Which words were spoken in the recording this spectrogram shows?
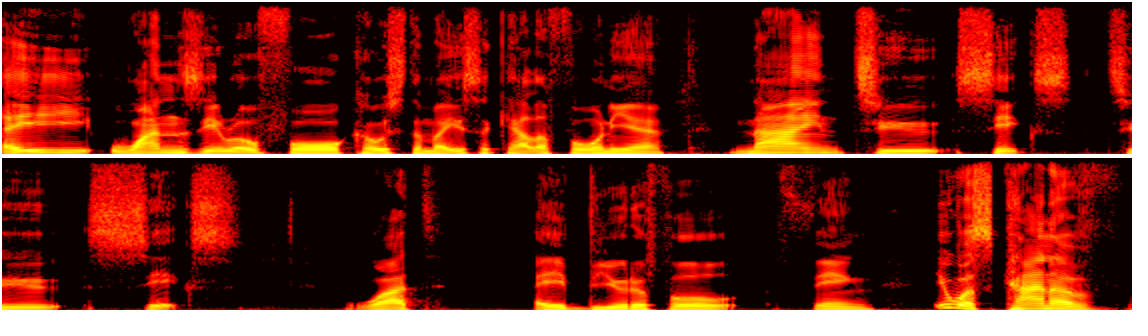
A104, Costa Mesa, California, 92626. What a beautiful thing. It was kind of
